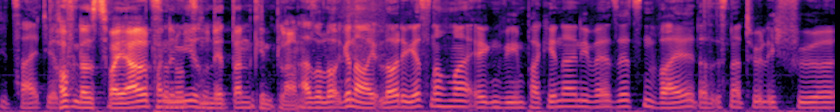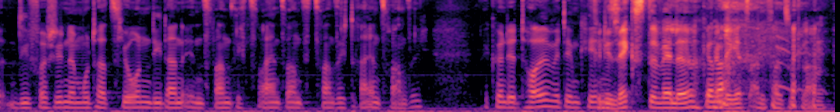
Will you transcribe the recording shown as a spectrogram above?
die Zeit jetzt. Hoffen, dass es zwei Jahre Pandemie ist und jetzt dann ein Kind planen. Also Leu- genau, Leute, jetzt nochmal irgendwie ein paar Kinder in die Welt setzen, weil das ist natürlich für die verschiedenen Mutationen, die dann in 2022, 2023, da könnt ihr toll mit dem Kind für die sechste Welle Genau. können wir jetzt anfangen zu planen.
